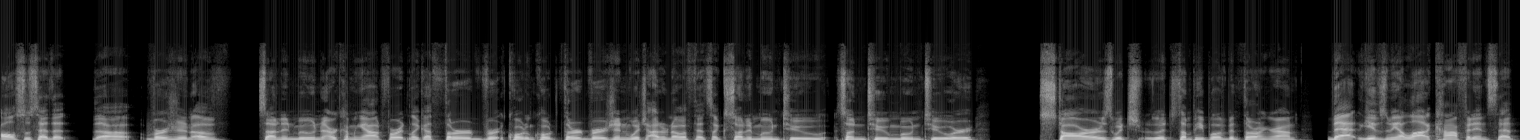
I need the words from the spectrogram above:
also said that the version of Sun and Moon are coming out for it, like a third ver- quote unquote third version, which I don't know if that's like Sun and Moon two, Sun two, Moon two, or stars, which which some people have been throwing around. That gives me a lot of confidence that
